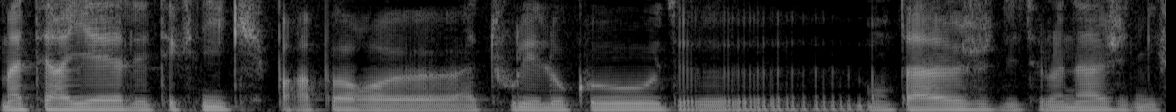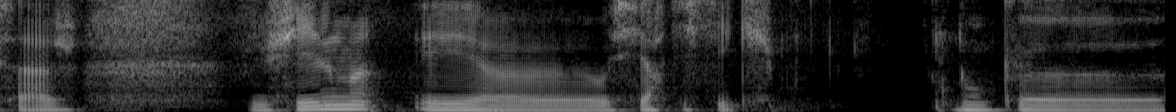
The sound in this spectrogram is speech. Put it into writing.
matériel et technique par rapport euh, à tous les locaux de montage, d'étalonnage et de mixage du film et euh, aussi artistique. Donc euh,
